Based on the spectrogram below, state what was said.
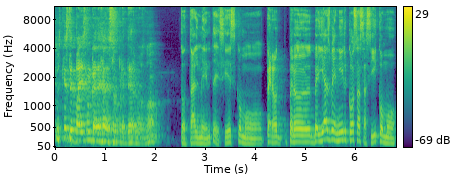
es que este país nunca deja de sorprendernos, ¿no? Totalmente, sí es como, pero, pero veías venir cosas así como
